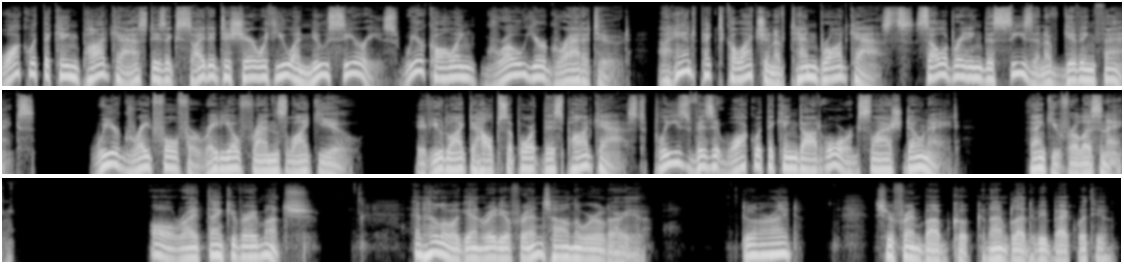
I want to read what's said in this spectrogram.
Walk with the King podcast is excited to share with you a new series we're calling Grow Your Gratitude, a hand picked collection of 10 broadcasts celebrating the season of giving thanks. We're grateful for radio friends like you. If you'd like to help support this podcast, please visit walkwiththeking.org/donate. Thank you for listening. All right, thank you very much. And hello again, radio friends. How in the world are you? Doing all right? It's your friend Bob Cook, and I'm glad to be back with you.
